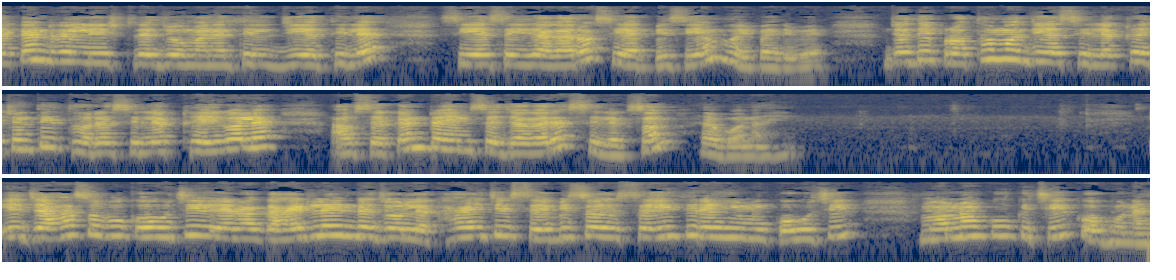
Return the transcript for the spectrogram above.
সেকেন্ডরে লিষ্টরে যে যিয়ে লে সি সেই জায়গার সিআরপিসিএম হয়ে যদি প্রথম যিয়ে সিলেক্ট হয়েছেন থরে সিলেক্ট হয়ে গলে সেকেন্ড টাইম সে জায়গার সিলেকশন হব না ये जहाँ सब कहूँ गाइडलैन जो लेखाई से विषय से ही मुझे मन को किसी कहूना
